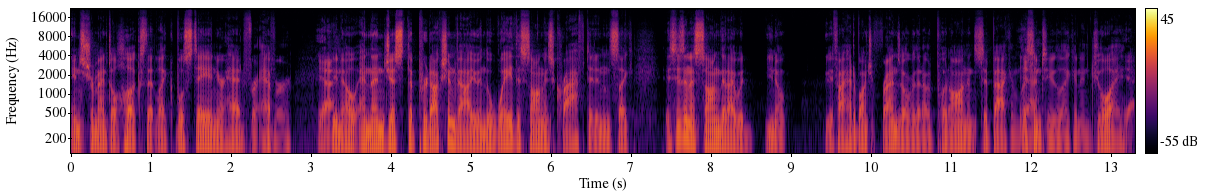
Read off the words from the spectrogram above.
instrumental hooks that like will stay in your head forever, yeah. you know, and then just the production value and the way the song is crafted, and it's like this isn't a song that I would, you know, if I had a bunch of friends over that I would put on and sit back and Yeah. listen to like and enjoy, Yeah.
